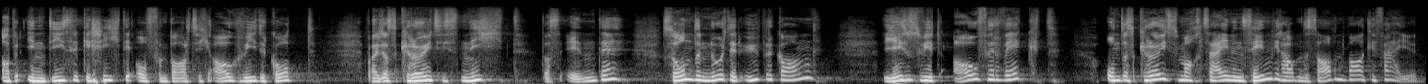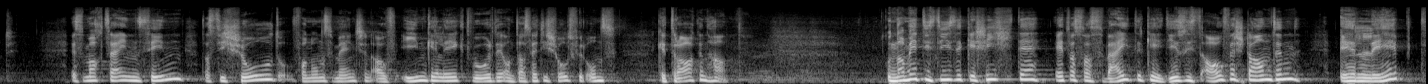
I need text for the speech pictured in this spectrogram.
Aber in dieser Geschichte offenbart sich auch wieder Gott, weil das Kreuz ist nicht das Ende, sondern nur der Übergang. Jesus wird auferweckt und das Kreuz macht seinen Sinn. Wir haben das Abendmahl gefeiert. Es macht seinen Sinn, dass die Schuld von uns Menschen auf ihn gelegt wurde und dass er die Schuld für uns getragen hat. Und damit ist diese Geschichte etwas, was weitergeht. Jesus ist auferstanden, er lebt.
